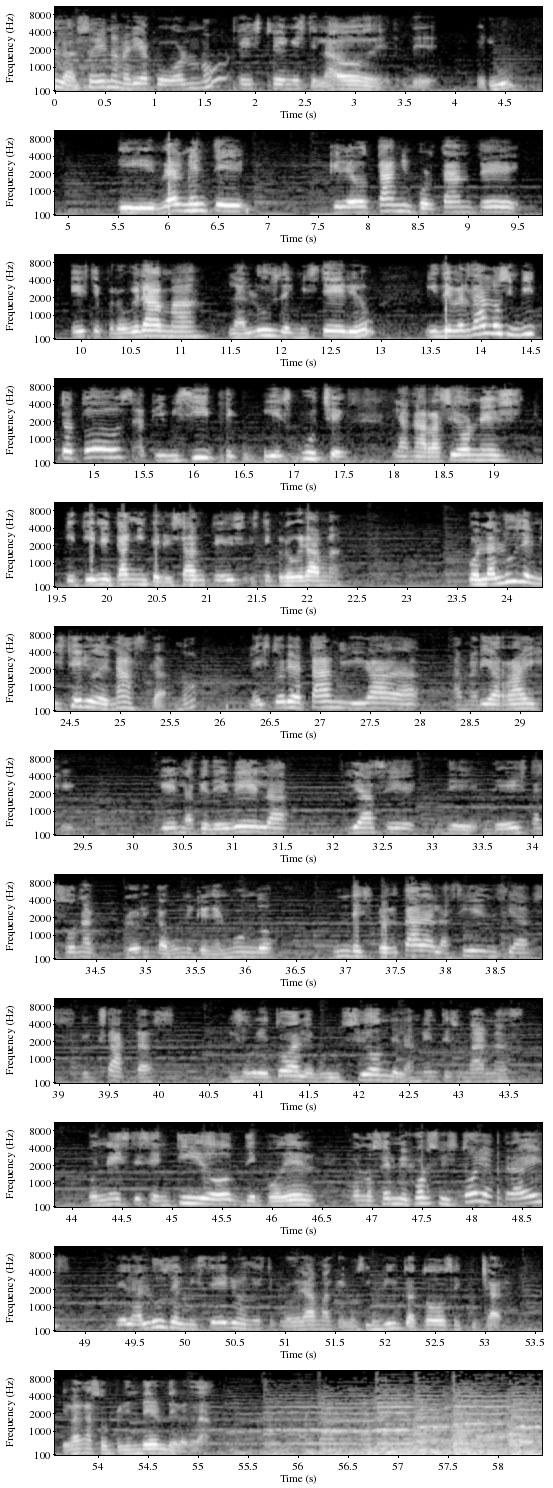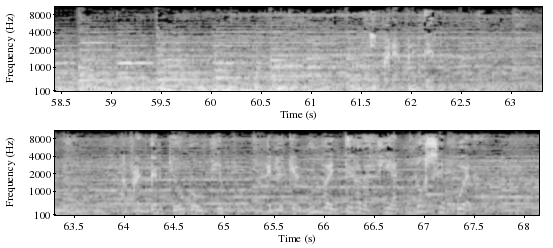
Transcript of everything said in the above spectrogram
Hola, soy Ana María Coborno, estoy en este lado de, de Perú y realmente creo tan importante este programa, La Luz del Misterio, y de verdad los invito a todos a que visiten y escuchen las narraciones que tiene tan interesantes este programa, con la luz del misterio de Nazca, ¿no? La historia tan ligada a María Raige, que es la que devela y hace de, de esta zona arqueológica única en el mundo un despertar a las ciencias exactas y sobre todo a la evolución de las mentes humanas con este sentido de poder conocer mejor su historia a través de la luz del misterio en este programa que los invito a todos a escuchar. Te van a sorprender de verdad. Que hubo un tiempo en el que el mundo entero decía no se puede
